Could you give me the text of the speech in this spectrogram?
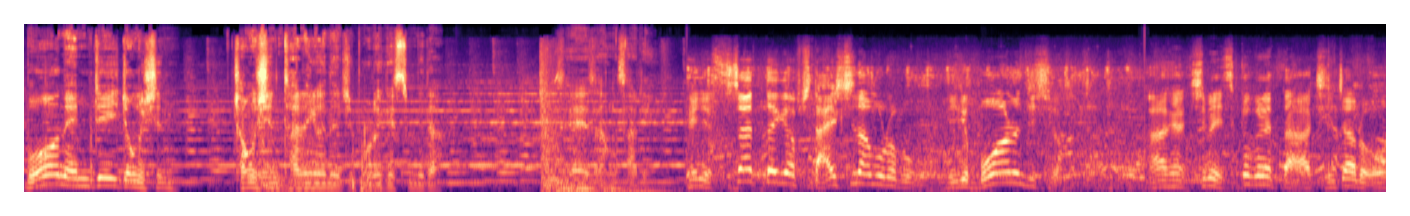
뭔 MJ 정신, 정신 타령이었는지 모르겠습니다. 세상살이. 괜히 쓰잘데기 없이 날씨나 물어보고 이게 뭐 하는 짓이야? 아 그냥 집에 있을 걸 그랬다 진짜로.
